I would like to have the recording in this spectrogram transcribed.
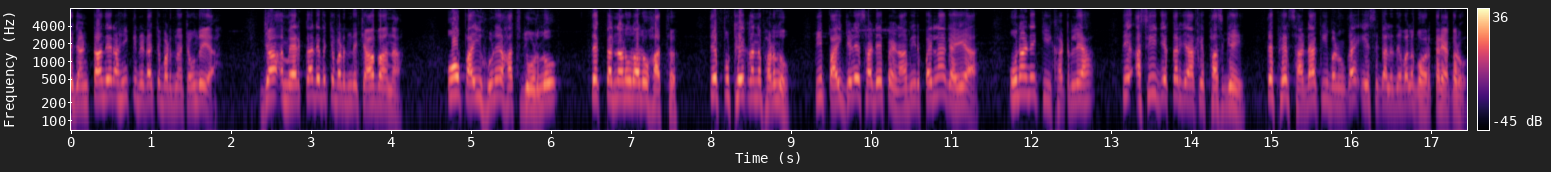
ਏਜੰਟਾਂ ਦੇ ਰਾਹੀਂ ਕੈਨੇਡਾ 'ਚ ਵੜਨਾ ਚਾਹੁੰਦੇ ਆ, ਜਾਂ ਅਮਰੀਕਾ ਦੇ ਵਿੱਚ ਵੜਨ ਦੇ ਚਾਹਵਾਨ ਆ, ਉਹ ਭਾਈ ਹੁਣੇ ਹੱਥ ਜੋੜ ਲਓ ਤੇ ਕੰਨਾਂ ਨੂੰ ਲਾ ਲਓ ਹੱਥ ਤੇ ਪੁੱਠੇ ਕੰਨ ਫੜ ਲਓ ਵੀ ਭਾਈ, ਜਿਹੜੇ ਸਾਡੇ ਭੈਣਾਂ ਵੀਰ ਪਹਿਲਾਂ ਗਏ ਆ, ਉਹਨਾਂ ਨੇ ਕੀ ਖੱਟ ਲਿਆ? ਤੇ ਅਸੀਂ ਜੇਕਰ ਜਾ ਕੇ ਫਸ ਗਏ, ਤੇ ਫਿਰ ਸਾਡਾ ਕੀ ਬਣੂਗਾ? ਇਸ ਗੱਲ ਦੇ ਵੱਲ ਗੌਰ ਕਰਿਆ ਕਰੋ।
